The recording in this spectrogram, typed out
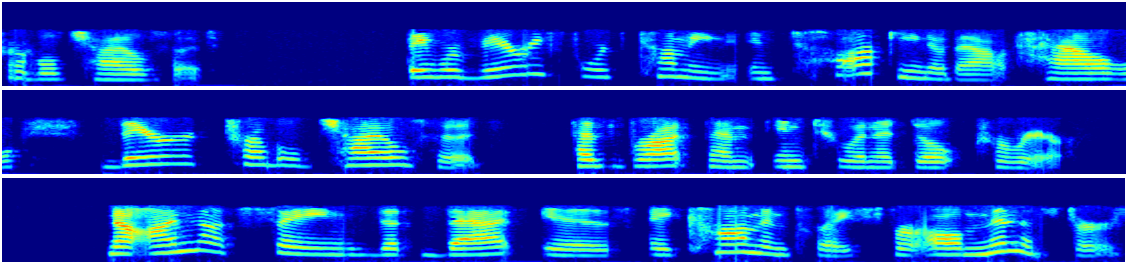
troubled childhood. They were very forthcoming in talking about how their troubled childhood has brought them into an adult career. Now, I'm not saying that that is a commonplace for all ministers,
